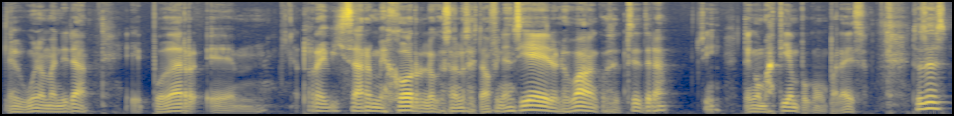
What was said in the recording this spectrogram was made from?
de alguna manera eh, poder em, revisar mejor lo que son los estados financieros, los bancos, etcétera. ¿sí? Tengo más tiempo como para eso. Entonces,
